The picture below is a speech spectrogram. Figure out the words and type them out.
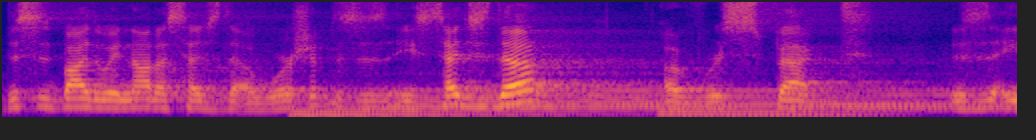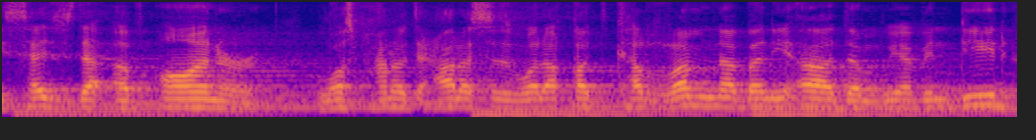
This is, by the way, not a sajda of worship. This is a sajda of respect this is a sajda of honor. Allah subhanahu wa ta'ala says, وَلَقَدْ كَرَّمْنَا بَنِي Adam. We have indeed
